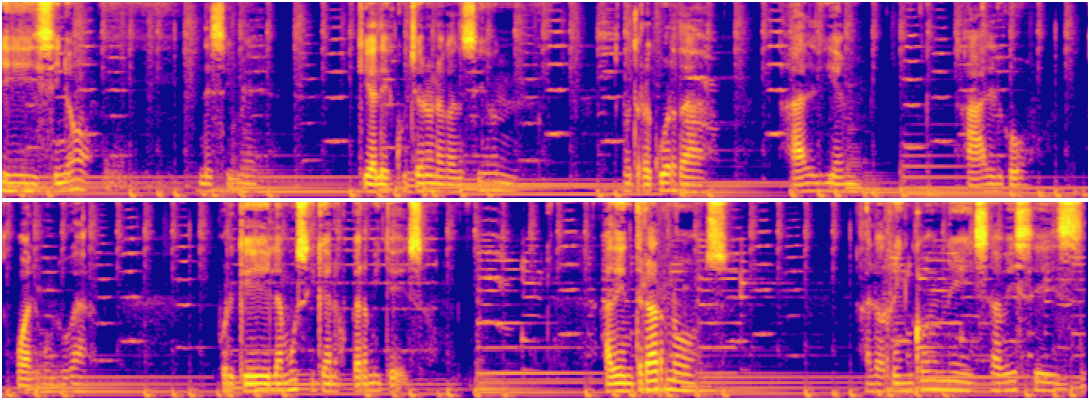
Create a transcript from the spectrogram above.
Y si no, decime que al escuchar una canción no te recuerda a alguien, a algo o a algún lugar. Porque la música nos permite eso. Adentrarnos a los rincones a veces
